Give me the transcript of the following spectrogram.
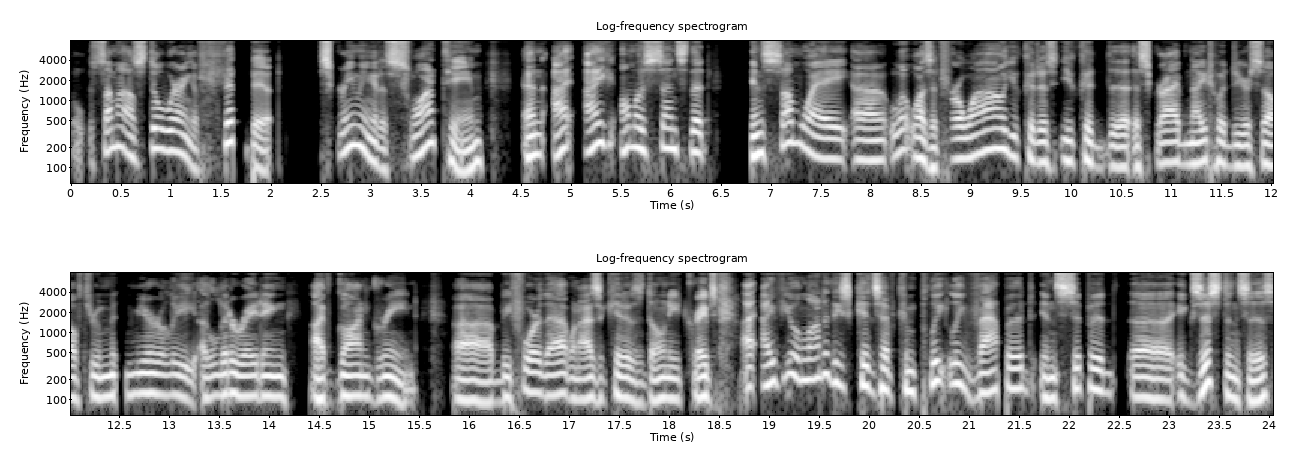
somehow still wearing a Fitbit, screaming at a SWAT team, and I I almost sense that. In some way, uh, what was it? For a while, you could you could uh, ascribe knighthood to yourself through m- merely alliterating "I've gone green." Uh, before that, when I was a kid, it was "Don't eat grapes." I, I view a lot of these kids have completely vapid, insipid uh, existences,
